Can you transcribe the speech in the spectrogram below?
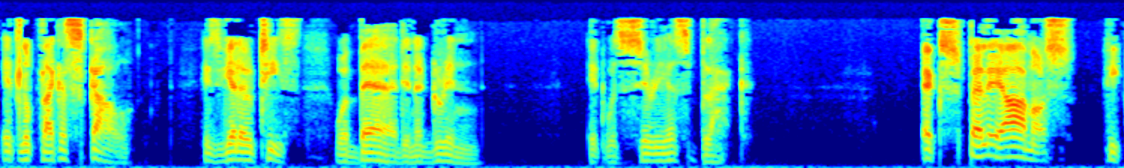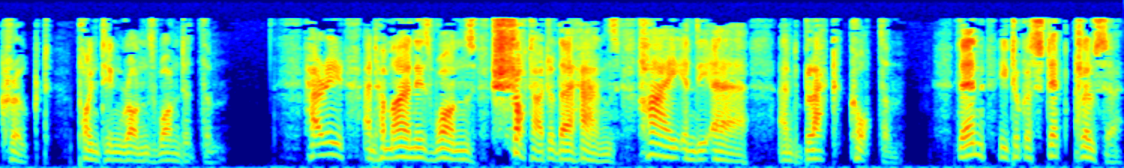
it looked like a skull. His yellow teeth were bared in a grin. It was Sirius Black. Expelliarmus, he croaked, pointing Ron's wand at them. Harry and Hermione's wands shot out of their hands, high in the air, and Black caught them. Then he took a step closer.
